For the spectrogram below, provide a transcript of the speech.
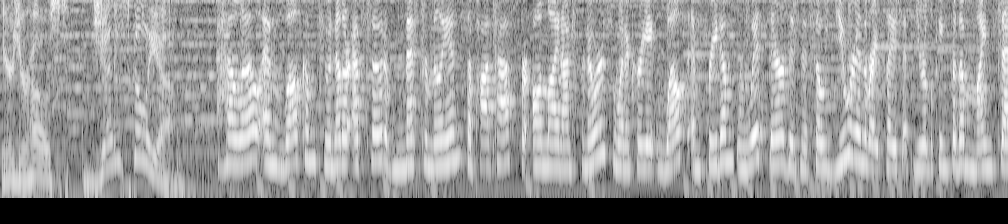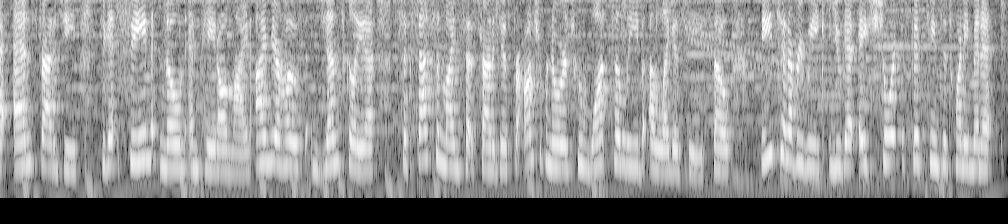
Here's your host, Jen Scalia. Hello, and welcome to another episode of Meant for Millions, the podcast for online entrepreneurs who want to create wealth and freedom with their business. So, you are in the right place if you're looking for the mindset and strategy to get seen, known, and paid online. I'm your host, Jen Scalia, success and mindset strategist for entrepreneurs who want to leave a legacy. So, each and every week, you get a short 15 to 20 minute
